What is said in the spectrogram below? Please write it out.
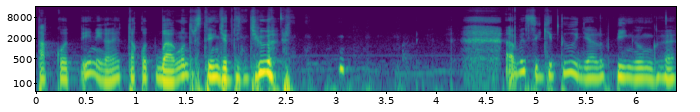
takut ini kali, takut bangun terus tinju-tinjuan. Apa segitunya lu bingung gue.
